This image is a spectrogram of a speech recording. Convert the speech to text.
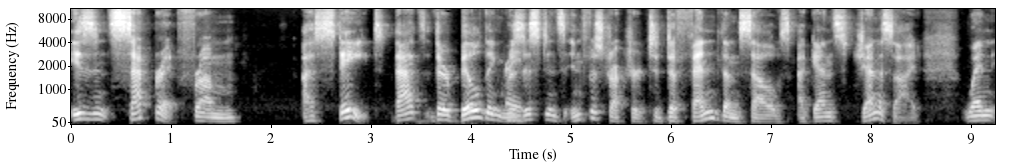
isn't separate from a state. That they're building right. resistance infrastructure to defend themselves against genocide. When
